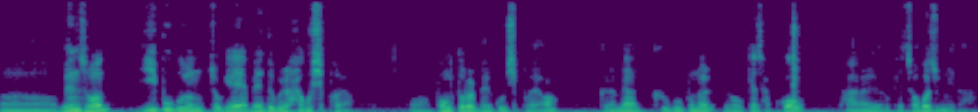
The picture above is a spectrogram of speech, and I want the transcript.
어, 왼손 이 부분 쪽에 매듭을 하고 싶어요. 어, 봉돌을 매고 싶어요. 그러면 그 부분을 이렇게 잡고 반을 이렇게 접어 줍니다.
